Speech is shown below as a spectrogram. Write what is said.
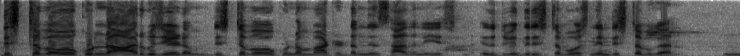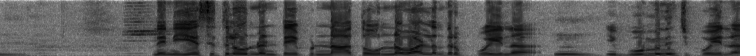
డిస్టర్బ్ అవ్వకుండా ఆర్గు చేయడం డిస్టర్బ్ అవ్వకుండా మాట్లాడడం నేను సాధన చేసిన. ఎదుటి వ్యక్తి డిస్టర్బ్ అవ్వచ్చు. నేను డిస్టర్బ్ గాను. ఉమ్. నేను ఏ స్థితిలో ఉన్నంటే ఇప్పుడు నాతో ఉన్న వాళ్ళందరూ పోయినా. ఈ భూమి నుంచి పోయినా.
